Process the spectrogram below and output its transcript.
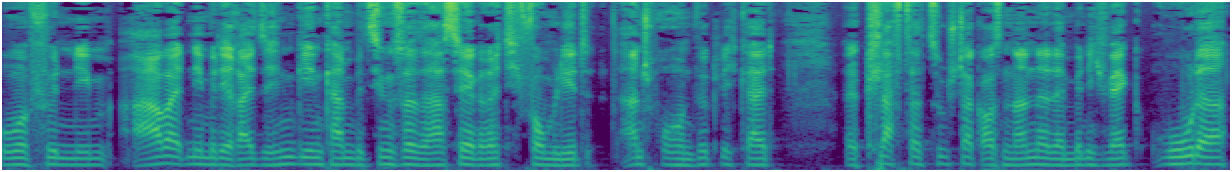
wo man für den Arbeitnehmer die Reise hingehen kann, beziehungsweise hast du ja richtig formuliert, Anspruch und Wirklichkeit äh, klafft da zu stark auseinander, dann bin ich weg. Oder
